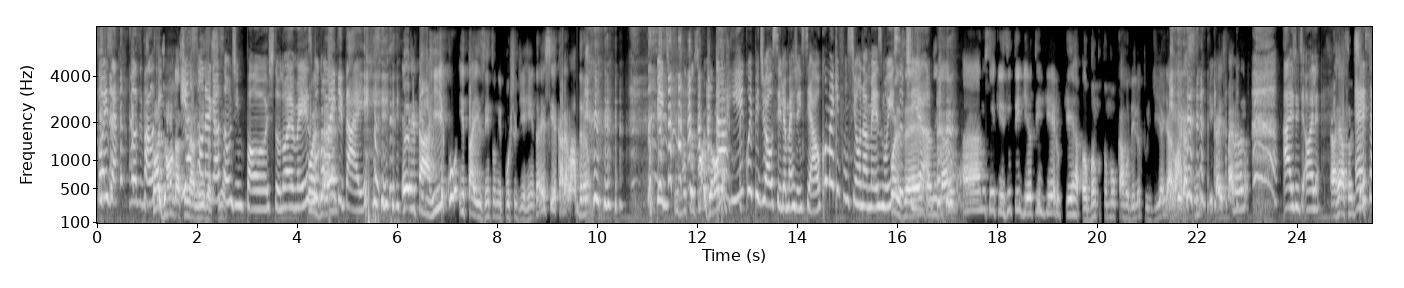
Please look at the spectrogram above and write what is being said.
Pois é, você fala Só assim, joga assim e a sonegação assim, de imposto, não é mesmo? Pois Como é. é. que tá aí? Ele tá rico e tá isento no imposto de renda, esse cara é ladrão. Pedi... E você só joga. Tá rico e pediu auxílio emergencial. Como é que funciona mesmo isso, pois é, tia? Tá ligado? Ah, não sei o que. Tem dinheiro, tem dinheiro o quê, rapaz? O banco tomou o carro dele outro dia e já larga assim, fica aí esperando. Ai, gente, olha. A reação de essa,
